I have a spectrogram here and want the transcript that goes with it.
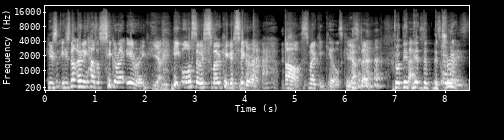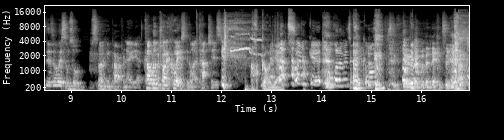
he's he's not only has a cigarette earring. Yeah. He also is smoking a cigarette. Oh, smoking kills, kids. Yeah. Don't. The, the, the, the, the there's true. always there's always some sort of smoking paraphernalia. A couple of them are trying to quit, so they're like patches. Oh, God, yeah. That's so good. One of his Pokemon. Go in with a nicotine patch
